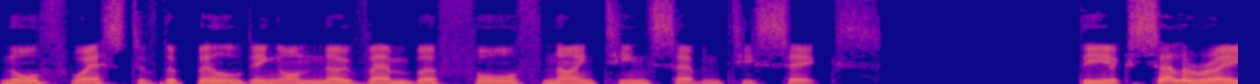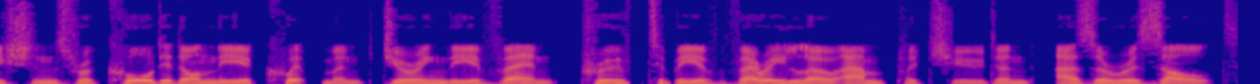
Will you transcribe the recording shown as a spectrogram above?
northwest of the building on November 4, 1976. The accelerations recorded on the equipment during the event proved to be of very low amplitude and, as a result,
